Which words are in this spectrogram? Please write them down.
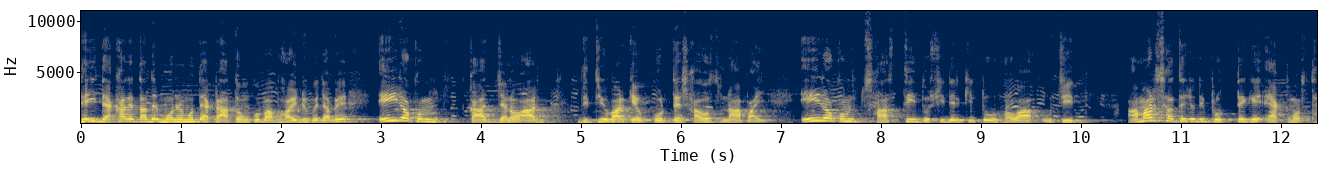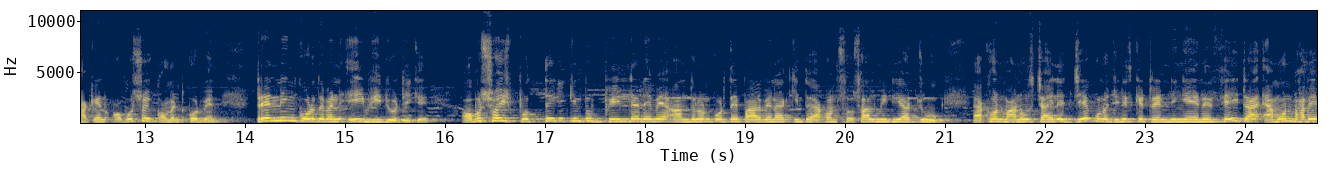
সেই দেখাতে তাদের মনের মধ্যে একটা আতঙ্ক বা ভয় ঢুকে যাবে। এই রকম কাজ যেন আর দ্বিতীয়বার কেউ করতে সাহস না পায়। এই রকম শাস্তি দোষীদের কিন্তু হওয়া উচিত। আমার সাথে যদি প্রত্যেকে একমত থাকেন অবশ্যই কমেন্ট করবেন। ট্রেন্ডিং করে দেবেন এই ভিডিওটিকে। অবশ্যই প্রত্যেকে কিন্তু ফিল্ডে নেমে আন্দোলন করতে পারবে না, কিন্তু এখন সোশ্যাল মিডিয়ার যুগ। এখন মানুষ চাইলে যে কোনো জিনিসকে ট্রেন্ডিংয়ে এনে সেইটা এমনভাবে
